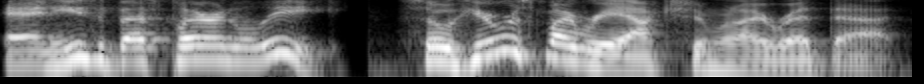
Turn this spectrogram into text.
and he's the best player in the league. So here was my reaction when I read that.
